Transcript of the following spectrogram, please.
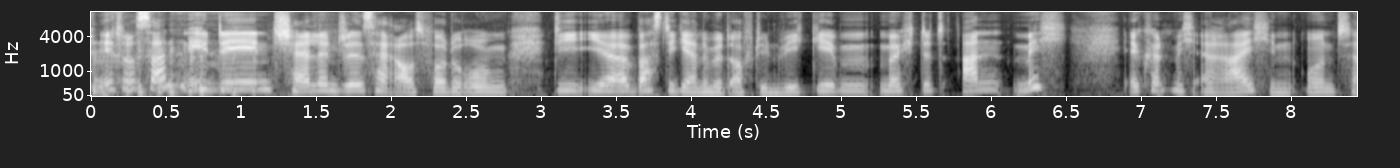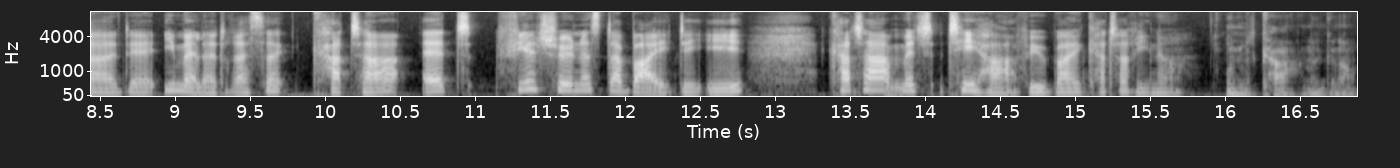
interessanten Ideen, Challenges, Herausforderungen, die ihr Basti gerne mit auf den Weg geben möchtet, an mich. Ihr könnt mich erreichen unter der E-Mail-Adresse kata@vielschönesdabei.de. Kata mit TH, wie bei Katharina. Und mit K, ne, genau.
